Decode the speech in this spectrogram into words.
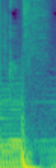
Thank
